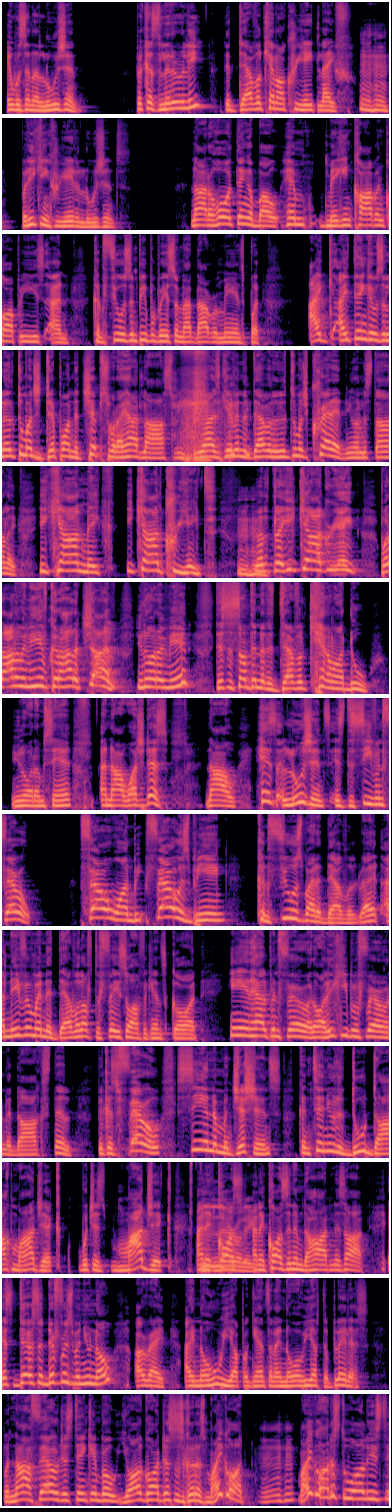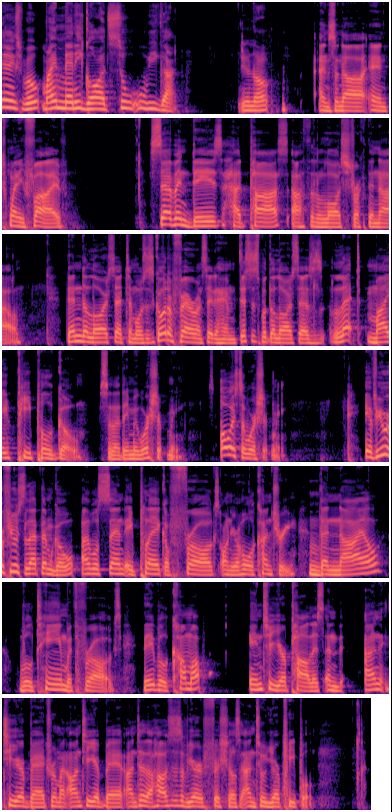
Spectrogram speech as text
it was an illusion. Because literally, the devil cannot create life, mm-hmm. but he can create illusions. Now, the whole thing about him making carbon copies and confusing people based on that, that remains. But I, I think it was a little too much dip on the chips what I had last week. You guys giving the devil a little too much credit. You understand? Like he can't make, he can't create. You know, like he can't create. But Adam and Eve could have had a child. You know what I mean? This is something that the devil cannot do. You know what I'm saying? And now watch this. Now his illusions is deceiving Pharaoh. Pharaoh one, Pharaoh is being confused by the devil, right? And even when the devil have to face off against God, he ain't helping Pharaoh at all. He keeping Pharaoh in the dark still. Because Pharaoh, seeing the magicians continue to do dark magic, which is magic, and it caused and it causing him to harden his heart. It's there's a difference when you know, all right, I know who we up against and I know how we have to play this. But now Pharaoh just thinking, bro, your God just as good as my God. Mm-hmm. My God is do all these things, bro. My many gods too, who we got. You know? And so now in 25, seven days had passed after the Lord struck the Nile. Then the Lord said to Moses, Go to Pharaoh and say to him, This is what the Lord says Let my people go, so that they may worship me. It's always to worship me. If you refuse to let them go, I will send a plague of frogs on your whole country. Hmm. The Nile will teem with frogs. They will come up into your palace and, and to your bedroom and onto your bed, unto the houses of your officials and to your people,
